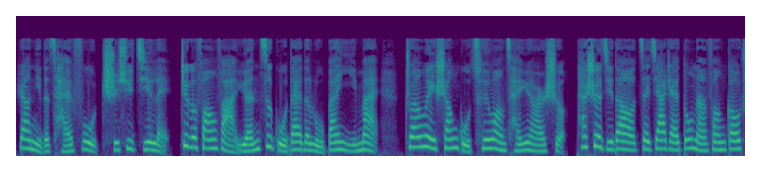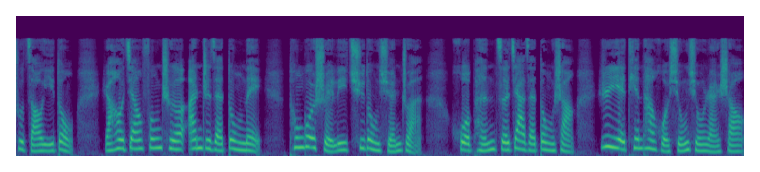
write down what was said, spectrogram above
让你的财富持续积累。这个方法源自古代的鲁班一脉，专为商贾催旺财运而设。它涉及到在家宅东南方高处凿一洞，然后将风车安置在洞内，通过水力驱动旋转，火盆则架在洞上，日夜天炭火熊熊燃烧。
